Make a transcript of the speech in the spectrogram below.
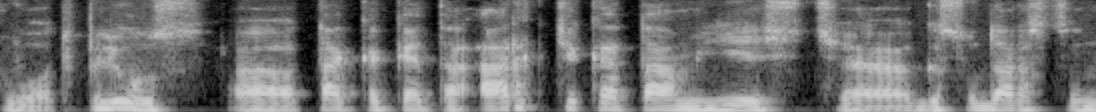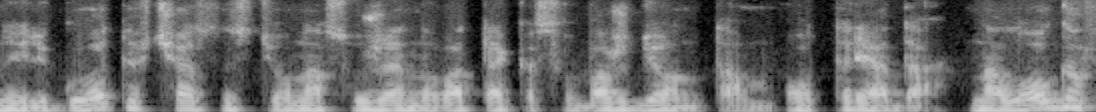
Вот. Плюс, а, так как это Арктика, там есть а, государственные льготы, в частности, у нас уже Новотек освобожден там от ряда налогов,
